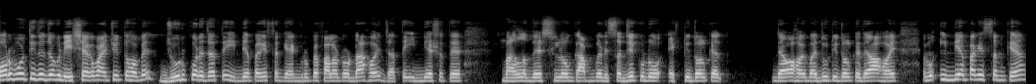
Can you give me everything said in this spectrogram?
পরবর্তীতে যখন এশিয়া কাপ আয়োজিত হবে, জোর করে যাতে ইন্ডিয়া পাকিস্তানকে এক গ্রুপে ফালানো না হয়, যাতে ইন্ডিয়ার সাথে বাংলাদেশ, শ্রীলঙ্কা, আফগানিস্তান যে কোনো একটি দলকে দেওয়া হয় বা দুটি দলকে দেওয়া হয় এবং ইন্ডিয়া পাকিস্তানকে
